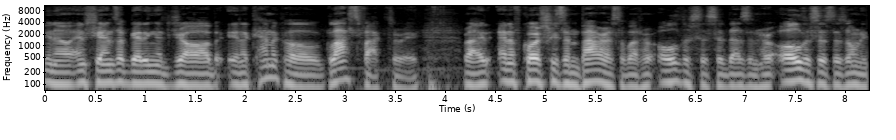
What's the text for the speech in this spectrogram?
You know, and she ends up getting a job in a chemical glass factory, right? And of course, she's embarrassed of what her older sister does, and her older sister's only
